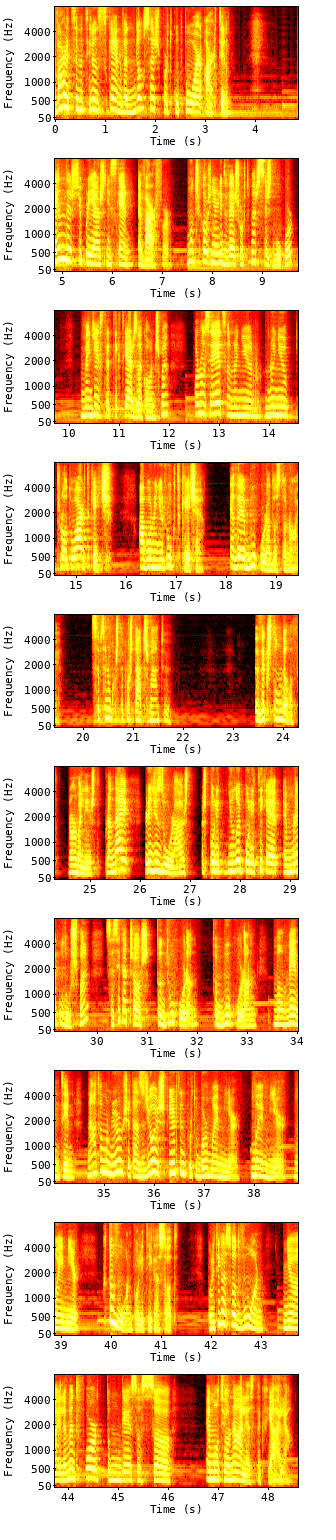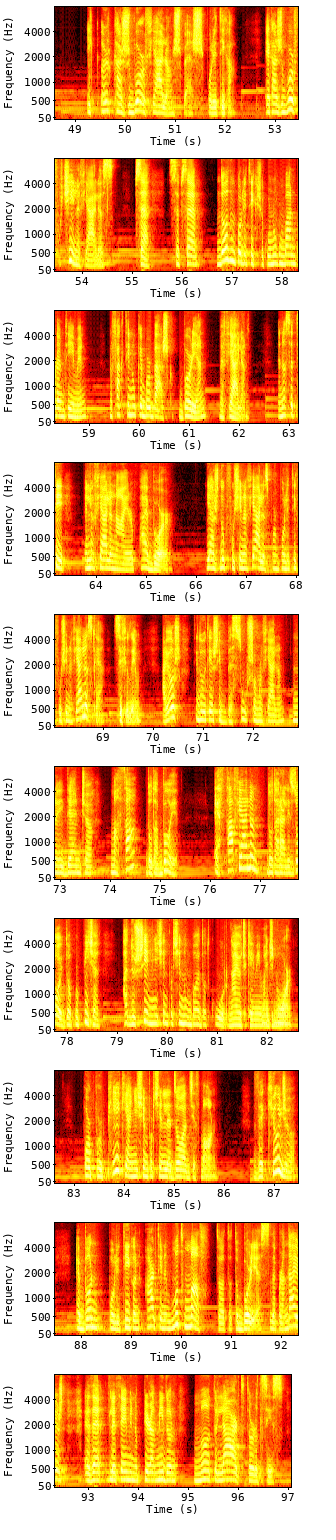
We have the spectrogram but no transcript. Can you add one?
Varet se në cilën skenë vendosesh për të kuptuar artin. Ende Shqipëria është një skenë e varfër. Mund të shikosh njeri të veshur tmerrësisht bukur, me një estetikë të jashtëzakonshme, por nëse ecën në një, në një trotuar të keq, apo në një rrugë të keqe, edhe e bukura do stonojë, sepse nuk është e përshtatshme aty. Dhe kështu ndodh normalisht. Prandaj regjizura është është polit, një lloj politike e mrekullueshme se si ta çosh të duhurën, të bukurën, momentin në atë mënyrë që ta zgjojë shpirtin për t'u bërë më e mirë, më e mirë, më e mirë. Këtë vuan politika sot. Politika sot vuan një element fort të mungesës së emocionales tek fjala. I er, ka zhbërë fjalën shpesh politika. E ka zhbërë fuqinë e fjalës. Pse? Sepse ndodh në politikë që kur nuk mban premtimin, në fakt ti nuk e bën bashkë bërjen me fjalën. Dhe nëse ti e lë fjalën në ajër pa e bërë, Ia zhduk fuqinë e fjalës, por në politikë fuqinë e fjalës ke, si fillim. Ajo është, ti duhet të jesh i besueshëm në fjalën, në idenë që ma tha, do ta bëjë. E tha fjalën, do ta realizojë, do përpiqet. Pa dyshim, 100% nuk bëhet dot kurrë, nga ajo që kemi imagjinuar. Por përpjekja 100% lexohet gjithmonë. Dhe kjo gjë e bën politikën artin më të madh të të, të bërjes dhe prandaj është edhe le themi në piramidën më të lartë të rëndësisë.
